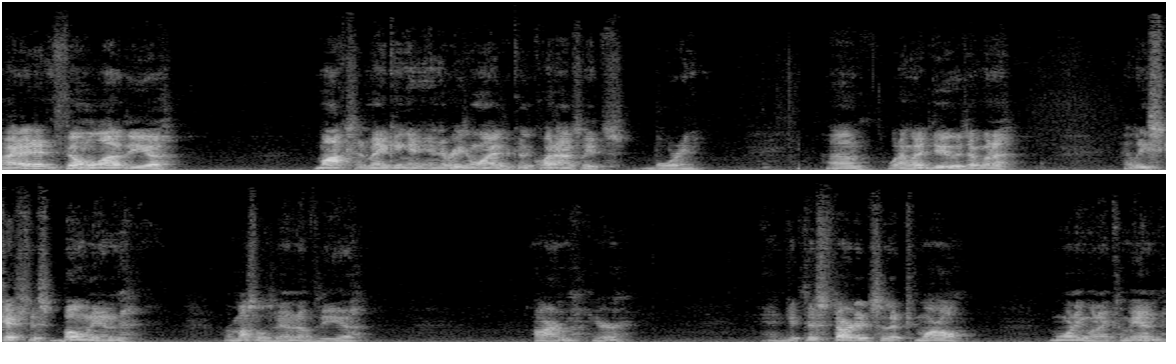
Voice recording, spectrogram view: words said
Alright, I didn't film a lot of the uh, moccasin making, and, and, the reason why is because, quite honestly, it's boring. Um, what I'm going to do is I'm going to at least sketch this bone in, or muscles in, of the uh, arm here, and get this started so that tomorrow morning when I come in,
